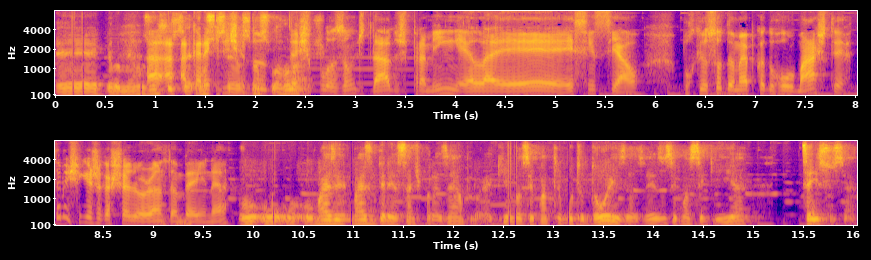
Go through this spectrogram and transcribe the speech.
é, pelo menos um, a, sucesso, a característica um do, da explosão de dados, para mim, ela é essencial. Porque eu sou da época do Rollmaster, também cheguei a jogar Shadowrun também, né? O, o, o mais, mais interessante, por exemplo, é que você com atributo 2, às vezes, você conseguia seis sucessos.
